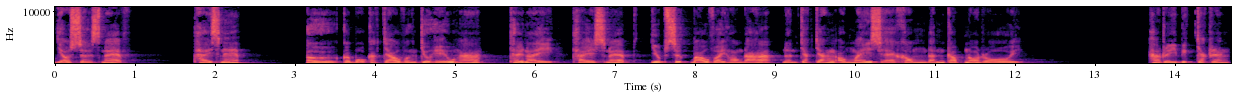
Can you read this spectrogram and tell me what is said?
giáo sư Snape. Thầy Snape Ừ, coi bộ các cháu vẫn chưa hiểu hả? Thế này, thầy Snape giúp sức bảo vệ hòn đá nên chắc chắn ông ấy sẽ không đánh cắp nó rồi. Harry biết chắc rằng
